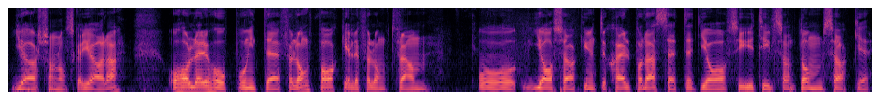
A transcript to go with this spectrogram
gör som de ska göra och håller ihop och inte är för långt bak eller för långt fram. Och jag söker ju inte själv på det sättet. Jag ser ju till så att de söker.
